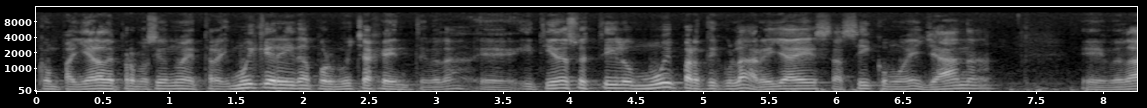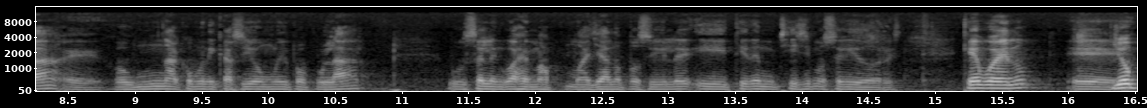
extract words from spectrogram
compañera de promoción nuestra y muy querida por mucha gente, ¿verdad? Eh, y tiene su estilo muy particular. Ella es así como es, llana, eh, ¿verdad? con una comunicación muy popular, usa el lenguaje más, más llano posible y tiene muchísimos seguidores. Qué bueno. Eh, yo,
